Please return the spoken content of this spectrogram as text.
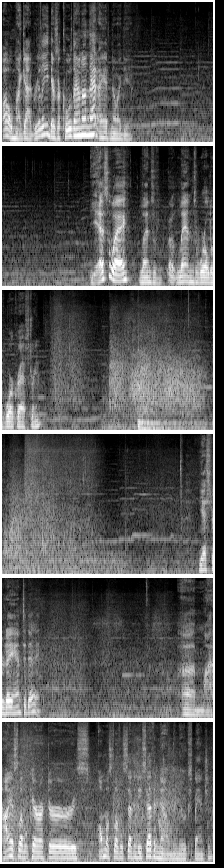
Oh, my god, really? There's a cooldown on that? I had no idea. Yes, way. Lens, of, uh, Lens World of Warcraft stream. yesterday and today. Um, my highest level character is almost level 77 now in the new expansion.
